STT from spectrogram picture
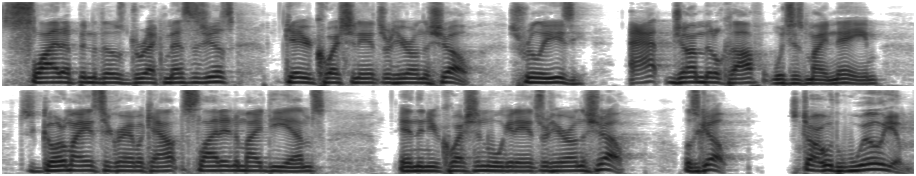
Slide up into those direct messages. Get your question answered here on the show. It's really easy. At John Middlekauff, which is my name, just go to my Instagram account, slide into my DMs, and then your question will get answered here on the show. Let's go. Start with William.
